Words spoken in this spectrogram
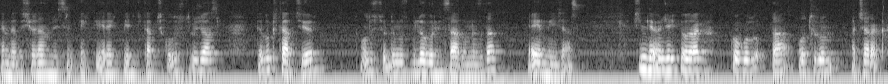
hem de dışarıdan resim ekleyerek bir kitapçık oluşturacağız. Ve bu kitapçığı oluşturduğumuz blogger hesabımızda yayınlayacağız. Şimdi öncelikli olarak Google'da oturum açarak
